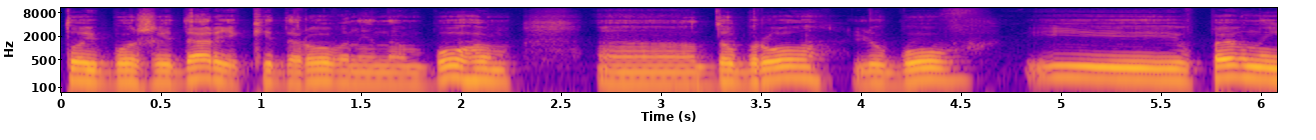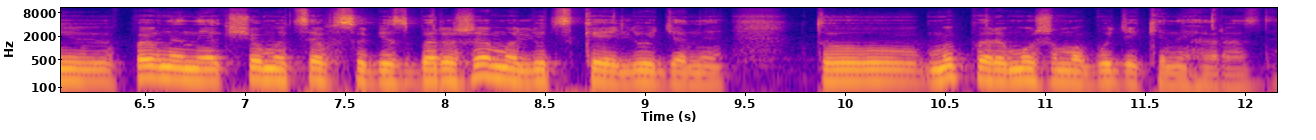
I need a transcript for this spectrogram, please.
той Божий дар, який дарований нам Богом, е, добро, любов. І впевнений, впевнений, якщо ми це в собі збережемо, людське, людяне, то ми переможемо будь-які негаразди.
